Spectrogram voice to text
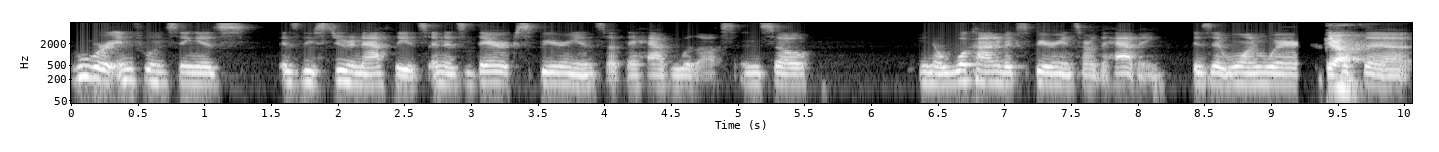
who we're influencing is is these student athletes and it's their experience that they have with us and so you know what kind of experience are they having is it one where yeah. it's a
